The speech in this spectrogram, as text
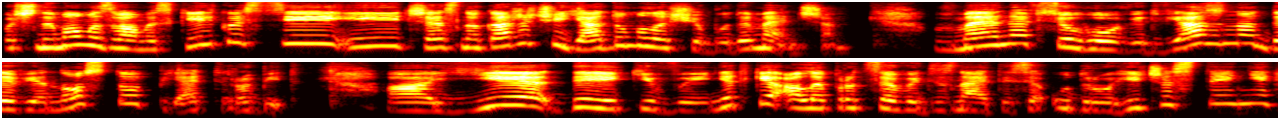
Почнемо ми з вами з кількості, і, чесно кажучи, я думала, що буде менше. В мене всього відв'язано 95 робіт. Є деякі винятки, але про це ви дізнаєтеся у другій частині.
